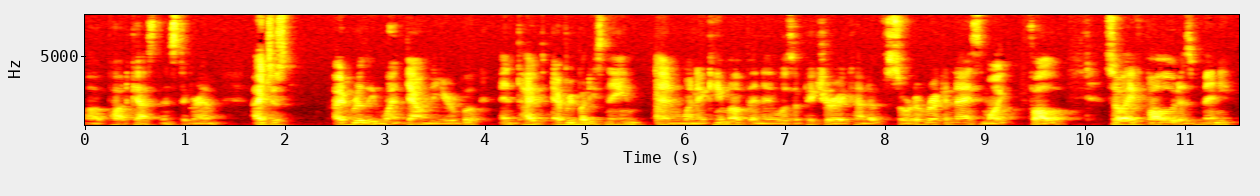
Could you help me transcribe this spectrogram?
uh, podcast Instagram, I just I really went down the yearbook and typed everybody's name, and when it came up and it was a picture I kind of sort of recognized, I'm like, follow. So I followed as many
